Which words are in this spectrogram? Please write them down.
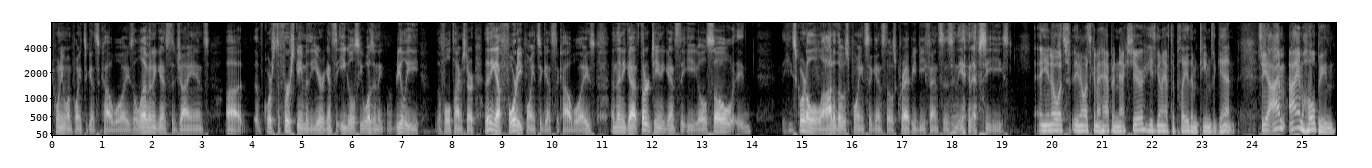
21 points against the Cowboys, 11 against the Giants. Uh, of course, the first game of the year against the Eagles, he wasn't really the full time star. Then he got 40 points against the Cowboys, and then he got 13 against the Eagles. So it- he scored a lot of those points against those crappy defenses in the NFC East. And you know what's you know what's going to happen next year? He's going to have to play them teams again. See, I'm I am hoping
